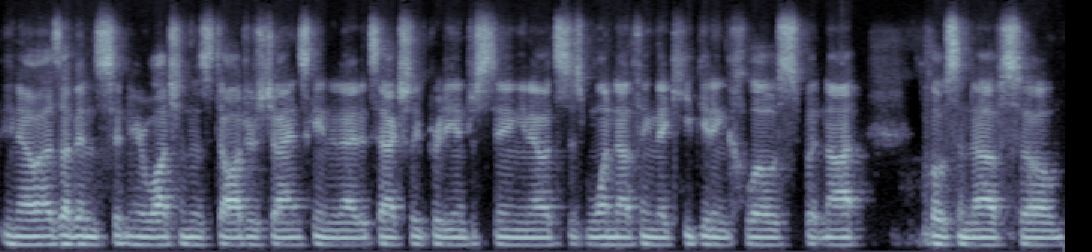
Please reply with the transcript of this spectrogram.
you know, as I've been sitting here watching this Dodgers Giants game tonight, it's actually pretty interesting. You know, it's just one nothing. They keep getting close, but not close enough. So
